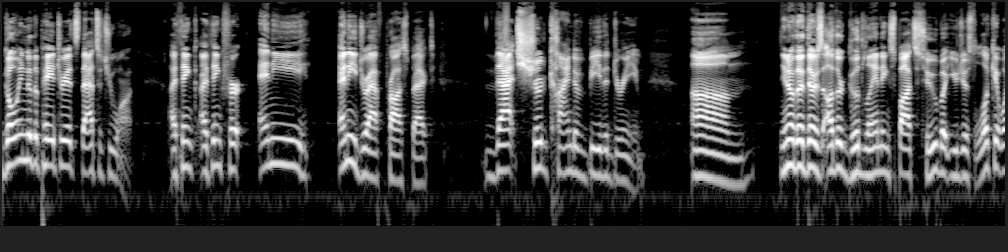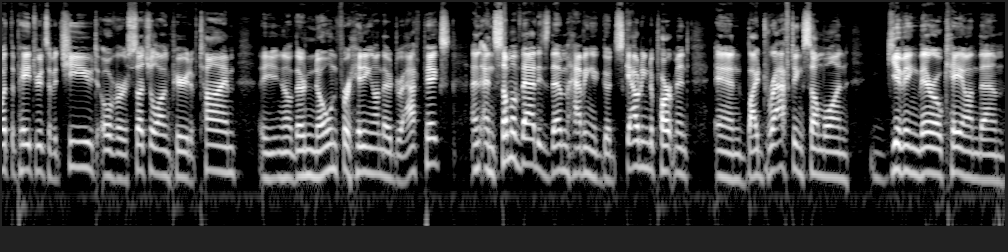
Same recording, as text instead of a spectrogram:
going to the Patriots, that's what you want. I think I think for any any draft prospect, that should kind of be the dream. Um, you know, there, there's other good landing spots too, but you just look at what the Patriots have achieved over such a long period of time. Uh, You know, they're known for hitting on their draft picks, and and some of that is them having a good scouting department, and by drafting someone, giving their okay on them.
